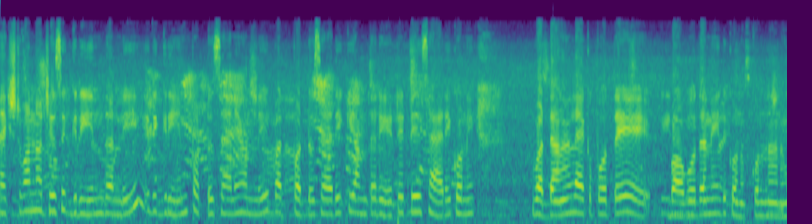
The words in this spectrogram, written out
నెక్స్ట్ వన్ వచ్చేసి గ్రీన్ దండి ఇది గ్రీన్ పట్టు శారీ ఉంది బట్ పట్టు శారీకి అంత రేట్ ఎట్టి శారీ కొని వడ్డానం లేకపోతే బాగోదని ఇది కొనుక్కున్నాను.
